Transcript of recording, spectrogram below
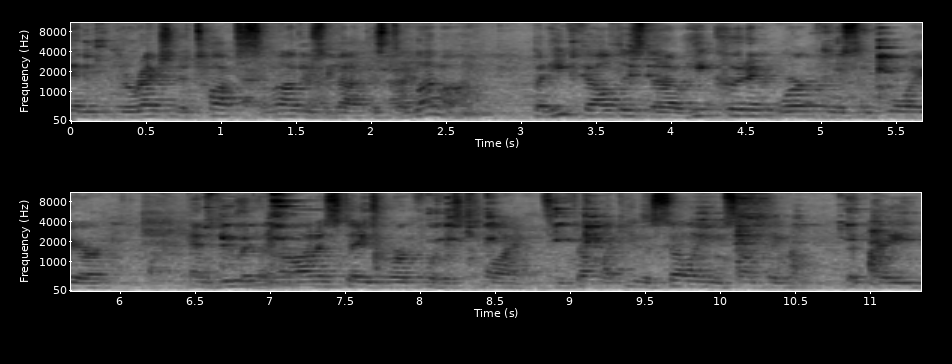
in the direction to talk to some others about this dilemma, but he felt as though he couldn't work for this employer and do it an honest day's work for his clients. He felt like he was selling them something that they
